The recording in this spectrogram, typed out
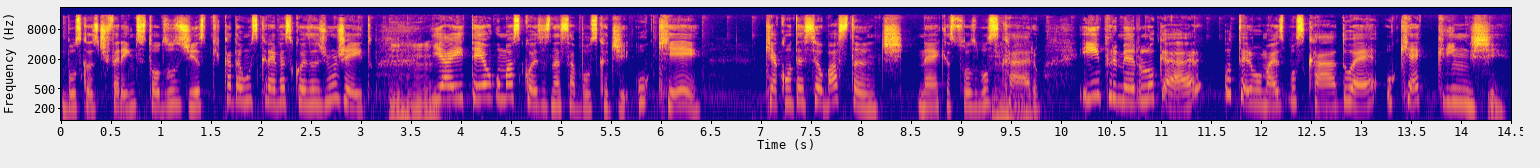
buscas diferentes todos os dias, porque cada um escreve as coisas de um jeito. E aí tem algumas coisas nessa busca de o quê que aconteceu bastante, né? Que as pessoas buscaram. Uhum. E em primeiro lugar, o termo mais buscado é o que é cringe.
